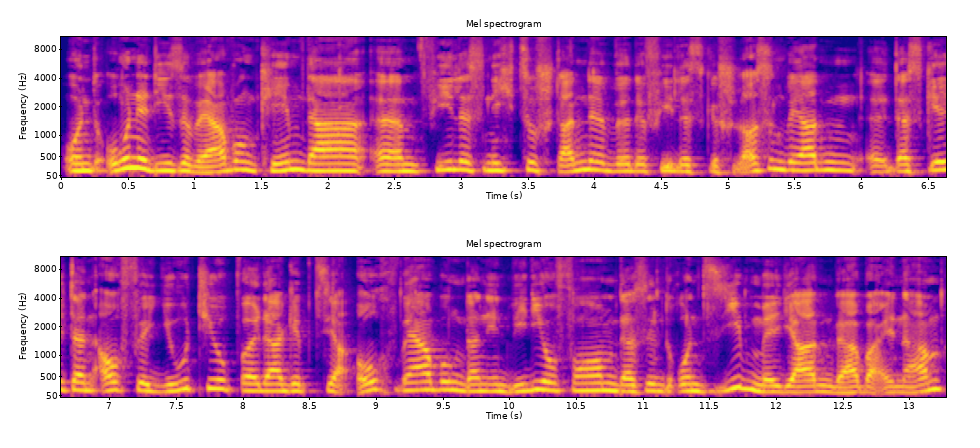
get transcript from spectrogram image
Und ohne diese Werbung käme da ähm, vieles nicht zustande, würde vieles geschlossen werden. Äh, das gilt dann auch für YouTube, weil da gibt's ja auch Werbung, dann in Videoform. Das sind rund sieben Milliarden Werbeeinnahmen.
